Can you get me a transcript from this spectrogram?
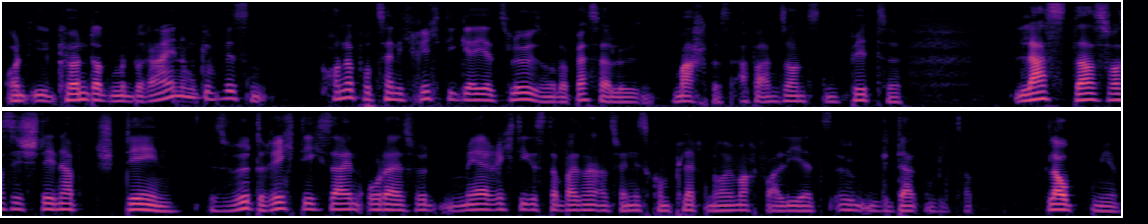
Und ihr könnt das mit reinem Gewissen hundertprozentig richtiger jetzt lösen oder besser lösen. Macht es. Aber ansonsten bitte lasst das, was ihr stehen habt, stehen es wird richtig sein oder es wird mehr Richtiges dabei sein, als wenn ihr es komplett neu macht, weil ihr jetzt irgendeinen Gedankenblitz habt. Glaubt mir.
